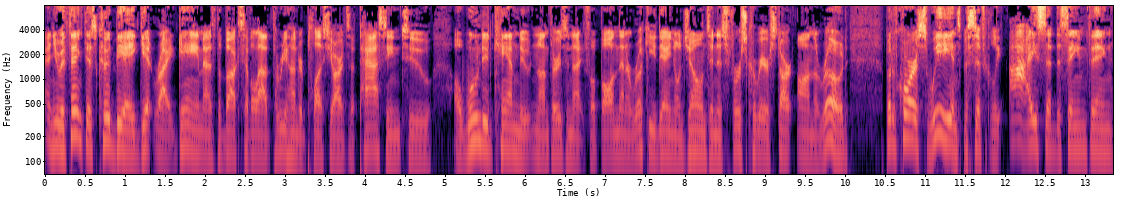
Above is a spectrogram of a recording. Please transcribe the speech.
And you would think this could be a get right game as the Bucs have allowed 300 plus yards of passing to a wounded Cam Newton on Thursday night football and then a rookie Daniel Jones in his first career start on the road. But of course, we and specifically I said the same thing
